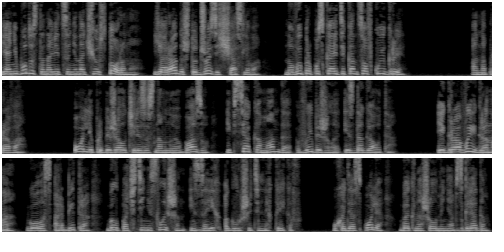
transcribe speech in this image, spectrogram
Я не буду становиться ни на чью сторону. Я рада, что Джози счастлива. Но вы пропускаете концовку игры. Она права. Олли пробежал через основную базу, и вся команда выбежала из дагаута. «Игра выиграна!» — голос арбитра был почти не слышен из-за их оглушительных криков. Уходя с поля, Бэк нашел меня взглядом,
